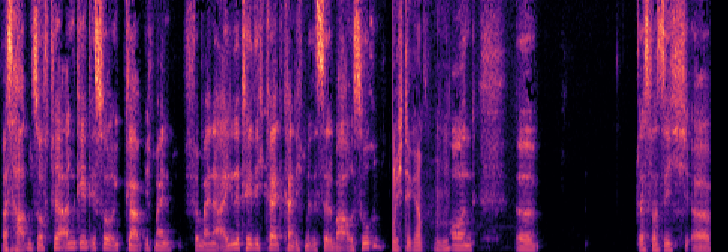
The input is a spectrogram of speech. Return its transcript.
Was harten Software angeht, ist so, klar, ich meine, für meine eigene Tätigkeit kann ich mir das selber aussuchen. Richtig, ja. Mhm. Und äh, das, was ich, äh,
